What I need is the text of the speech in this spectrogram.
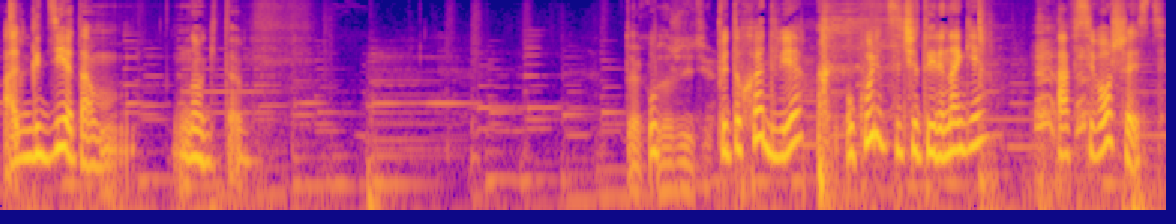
а где там ноги-то? Так, подождите. Петуха две, у курицы четыре ноги, а всего шесть.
